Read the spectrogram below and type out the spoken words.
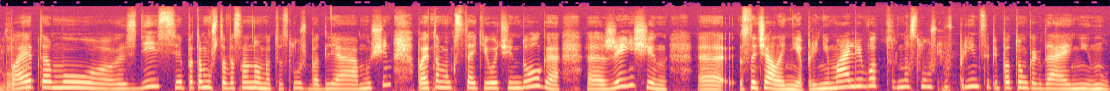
Вот как. поэтому здесь, потому что в основном это служба для мужчин, поэтому, кстати, очень долго женщин сначала не принимали вот на службу в принципе, потом, когда они, ну,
